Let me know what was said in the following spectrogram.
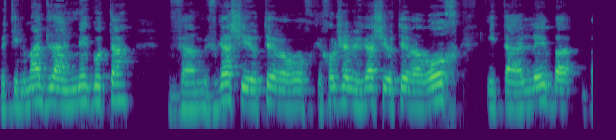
ותלמד לענג אותה והמפגש יהיה יותר ארוך. ככל שהמפגש יהיה יותר ארוך היא תעלה ב, ב,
